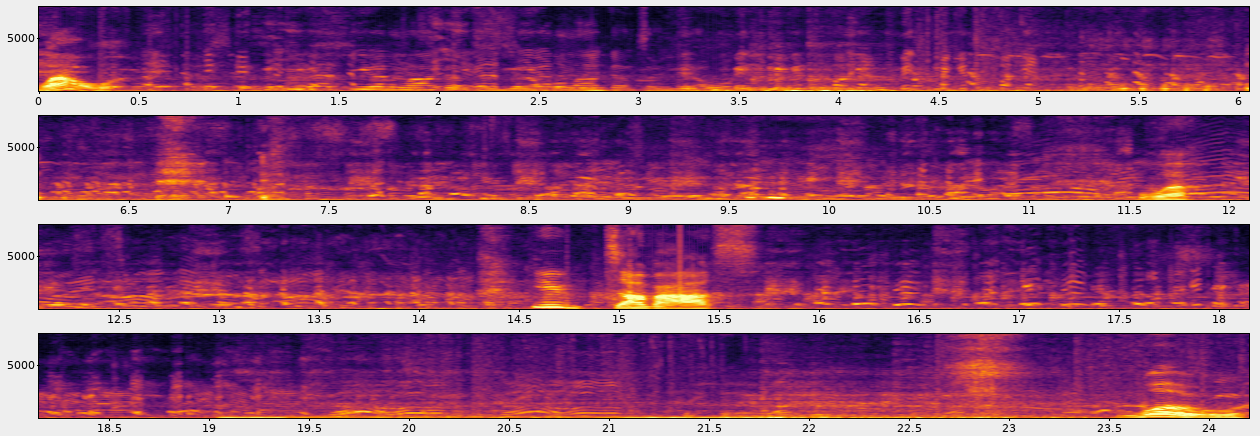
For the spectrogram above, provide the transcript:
Wow. Well, you dumbass. You.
